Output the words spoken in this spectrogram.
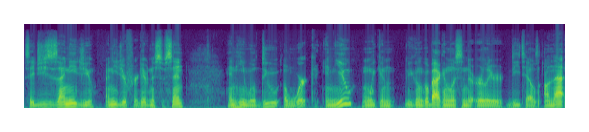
Say, Jesus, I need you. I need your forgiveness of sin. And he will do a work in you, and we can you can go back and listen to earlier details on that.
